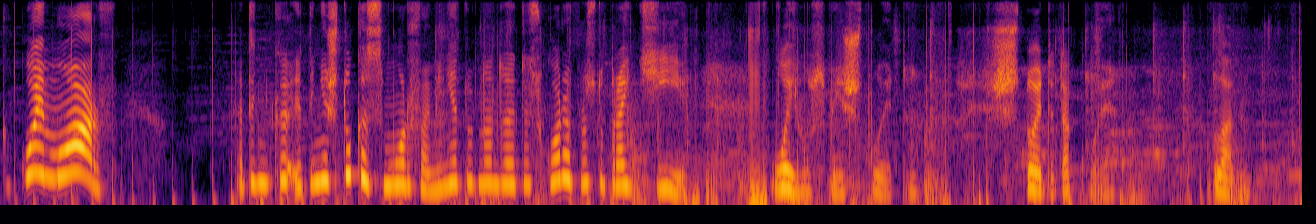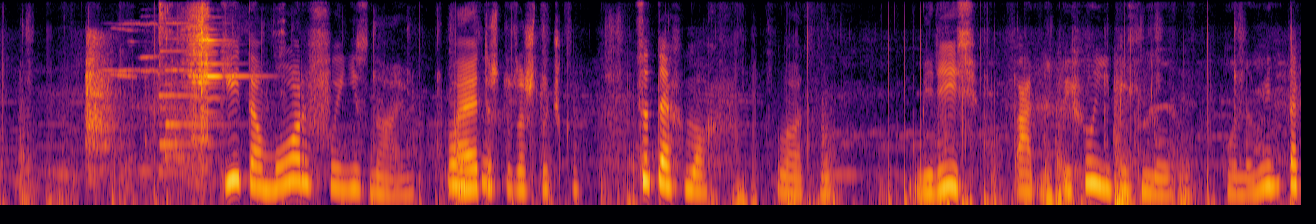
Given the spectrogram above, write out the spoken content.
Какой морф? Это не, это не штука с морфами. Мне тут надо это скоро просто пройти. Ой, господи, что это? Что это такое? Ладно. Какие-то морфы, не знаю. А Морфы. это что за штучка? Це теж морф. Ладно. Берись. Ладно, пішли і без нього. Воно він так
